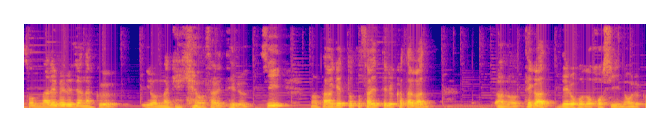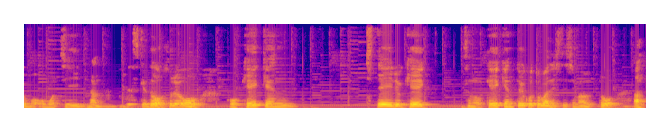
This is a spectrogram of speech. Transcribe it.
そんなレベルじゃなく、いろんな経験をされているし、ターゲットとされている方が、あの、手が出るほど欲しい能力もお持ちなんですけど、それをこう経験している経、その経験という言葉にしてしまうと、あ、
